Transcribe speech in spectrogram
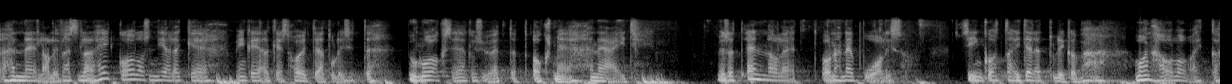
Hänellä oli vähän sellainen heikko olo sen jälkeen, minkä jälkeen hoitaja tuli sitten minun luokse ja kysyi, että onko me hänen äiti. Sanoin, että en ole, että on hänen puoliso. Siinä kohtaa itselle tuliko vähän vanha olo, vaikka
